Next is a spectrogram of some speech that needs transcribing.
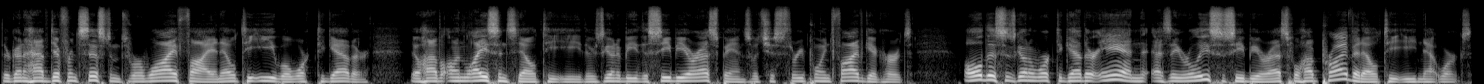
They're going to have different systems where Wi Fi and LTE will work together. They'll have unlicensed LTE. There's going to be the CBRS bands, which is 3.5 gigahertz all this is going to work together. And as they release the CBRS, we'll have private LTE networks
